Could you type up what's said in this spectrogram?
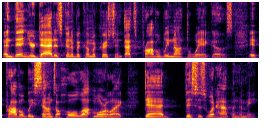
and then your dad is going to become a Christian. That's probably not the way it goes. It probably sounds a whole lot more like, Dad, this is what happened to me.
